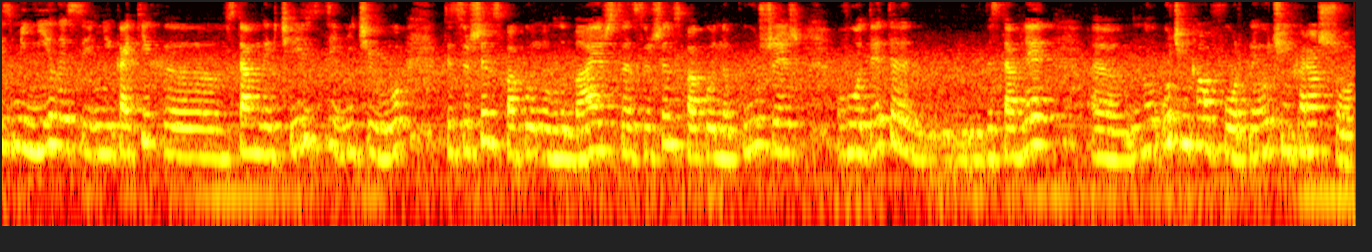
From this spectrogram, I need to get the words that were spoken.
изменилась, и никаких э, вставных челюстей, ничего. Ты совершенно спокойно улыбаешься, совершенно спокойно кушаешь. Вот это доставляет ну, очень комфортно и очень хорошо.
